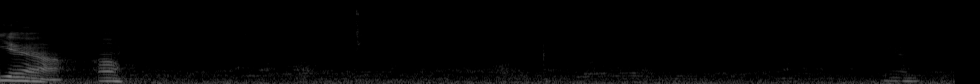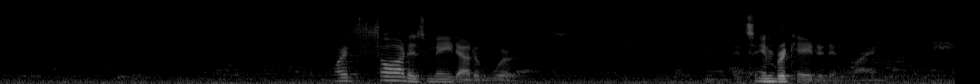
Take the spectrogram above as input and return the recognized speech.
Yeah. Uh, our thought is made out of words. You know, it's imbricated in language.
